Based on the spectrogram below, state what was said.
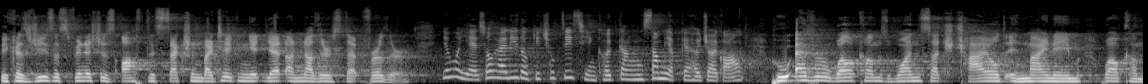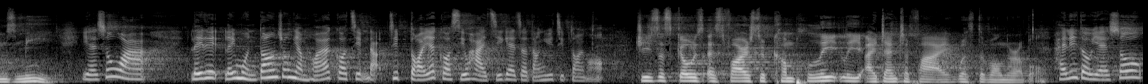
Because Jesus finishes off this section by taking it yet another step further. 因為耶穌喺呢度結束之前，佢更深入嘅去再講。 Whoever welcomes one such child in my name welcomes me. 耶穌話：你哋你們當中任何一個接納接待一個小孩子嘅，就等於接待我。 Jesus goes as far as to completely identify with the vulnerable. 喺呢度，耶稣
